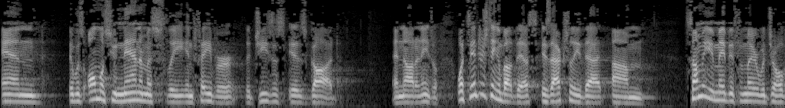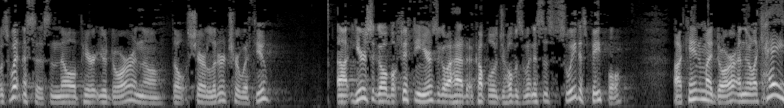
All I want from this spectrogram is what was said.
And it was almost unanimously in favor that Jesus is God and not an angel. What's interesting about this is actually that. Um, some of you may be familiar with Jehovah's Witnesses, and they'll appear at your door and they'll, they'll share literature with you. Uh, years ago, about 15 years ago, I had a couple of Jehovah's Witnesses, sweetest people, uh, came to my door and they're like, hey,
